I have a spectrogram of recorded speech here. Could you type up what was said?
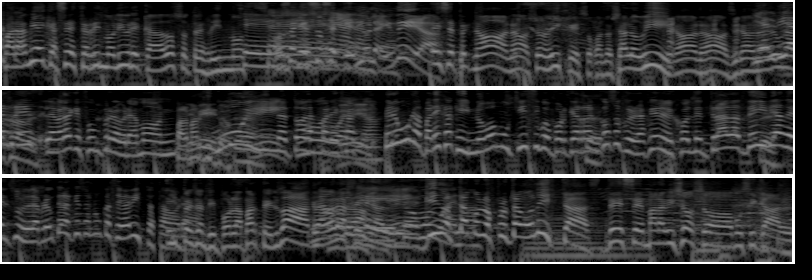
Para mí hay que hacer este ritmo libre cada dos o tres ritmos. Sí. O sea que eso se que dio la idea. Es espe- no, no, yo no dije eso. Cuando ya lo vi, no, no. Si no, Y no, el una sola viernes, la verdad que fue un programón. Para Marquito. Muy Sí. linda todas Muy las parejas. buena. Pero hubo una pareja que innovó muchísimo porque arrancó su coreografía en el hall de entrada de Sí. Ideas del Sur, de la productora, que eso nunca se había visto hasta ahora. Impresionante. Y por la parte del back, la No, verdad. sí, genial. estuvo muy Guido bueno. está con los protagonistas de ese maravilloso musical.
